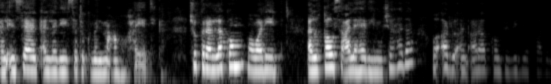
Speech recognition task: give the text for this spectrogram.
الإنسان الذي ستكمل معه حياتك. شكرا لكم مواليد القوس على هذه المشاهدة وأرجو أن أراكم في فيديو قادم.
